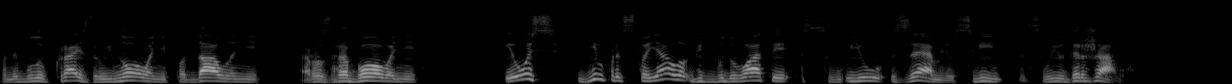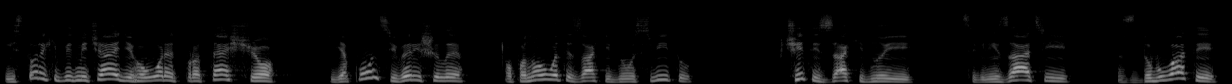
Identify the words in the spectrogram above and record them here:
Вони були вкрай зруйновані, подавлені, розграбовані. І ось їм предстояло відбудувати свою землю, свій, свою державу. Історики підмічають і говорять про те, що японці вирішили опановувати західного світу, вчитись західної цивілізації, здобувати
